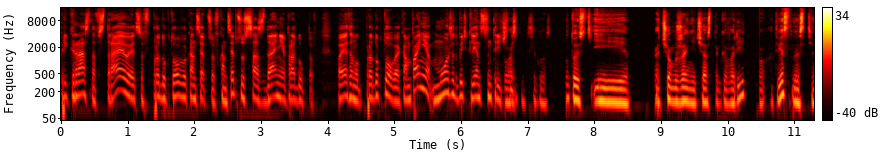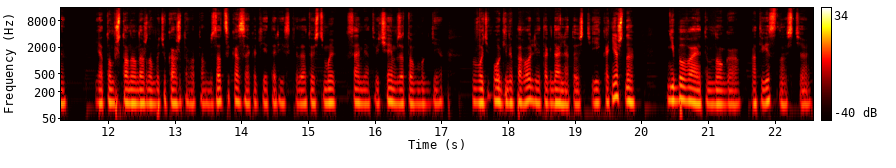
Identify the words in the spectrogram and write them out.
прекрасно встраивается в продуктовую концепцию, в концепцию создания продуктов. Поэтому продуктовая компания может быть клиент-центричной. Согласен, согласен. Ну, то есть и о чем Женя часто говорит, о ответственности и о том, что она должна быть у каждого, там, за ЦКЗ какие-то риски, да, то есть мы сами отвечаем за то, мы где вводим логины, пароли и так далее, то есть, и, конечно, не бывает много ответственности,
